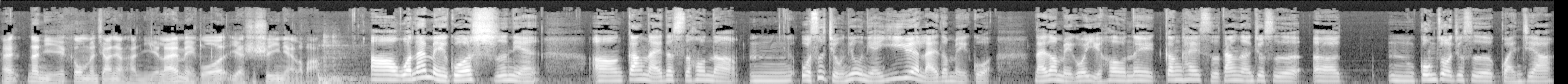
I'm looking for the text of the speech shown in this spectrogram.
哎，那你跟我们讲讲看，你来美国也是十一年了吧？啊、呃，我来美国十年。嗯、刚来的时候呢，嗯，我是九六年一月来的美国。来到美国以后，那刚开始当然就是呃嗯工作就是管家，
